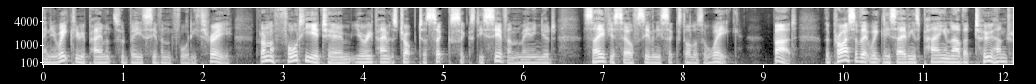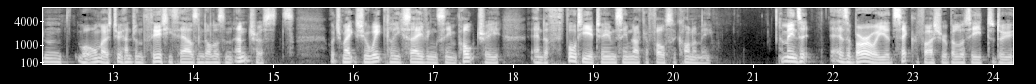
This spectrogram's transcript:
and your weekly repayments would be 743. But on a 40-year term, your repayments drop to 667, meaning you'd save yourself $76 a week. But the price of that weekly saving is paying another 200 well almost $230,000 in interests, which makes your weekly savings seem paltry and a 40-year term seem like a false economy. It means that as a borrower, you'd sacrifice your ability to do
